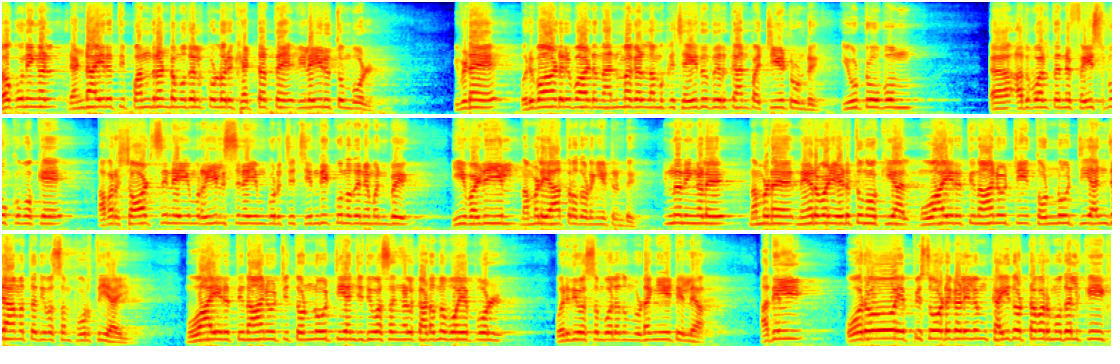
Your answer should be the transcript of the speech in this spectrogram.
നോക്കൂ നിങ്ങൾ രണ്ടായിരത്തി പന്ത്രണ്ട് മുതൽക്കുള്ള ഒരു ഘട്ടത്തെ വിലയിരുത്തുമ്പോൾ ഇവിടെ ഒരുപാട് ഒരുപാട് നന്മകൾ നമുക്ക് ചെയ്തു തീർക്കാൻ പറ്റിയിട്ടുണ്ട്. യൂട്യൂബും അതുപോലെ തന്നെ ഫേസ്ബുക്കും ഒക്കെ അവർ ഷോർട്സിനെയും റീൽസിനെയും കുറിച്ച് ചിന്തിക്കുന്നതിന് മുൻപ് ഈ വഴിയിൽ നമ്മൾ യാത്ര തുടങ്ങിയിട്ടുണ്ട്. ഇന്ന് നിങ്ങൾ നമ്മുടെ നേർവഴി എടുത്തു നോക്കിയാൽ മൂവായിരത്തി നാനൂറ്റി തൊണ്ണൂറ്റി അഞ്ചാമത്തെ ദിവസം പൂർത്തിയായി. മൂവായിരത്തി നാനൂറ്റി തൊണ്ണൂറ്റി അഞ്ച് ദിവസങ്ങൾ കടന്നുപോയപ്പോൾ ഒരു ദിവസം പോലൊന്നും മുടങ്ങിയിട്ടില്ല. അതിൽ ഓരോ എപ്പിസോഡുകളിലും കൈതൊട്ടവർ മുതൽക്ക്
